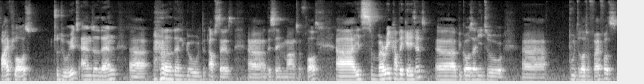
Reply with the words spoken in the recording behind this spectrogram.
five floors to do it, and uh, then uh, then go upstairs uh, the same amount of floors. Uh, it's very complicated uh, because I need to uh, put a lot of efforts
